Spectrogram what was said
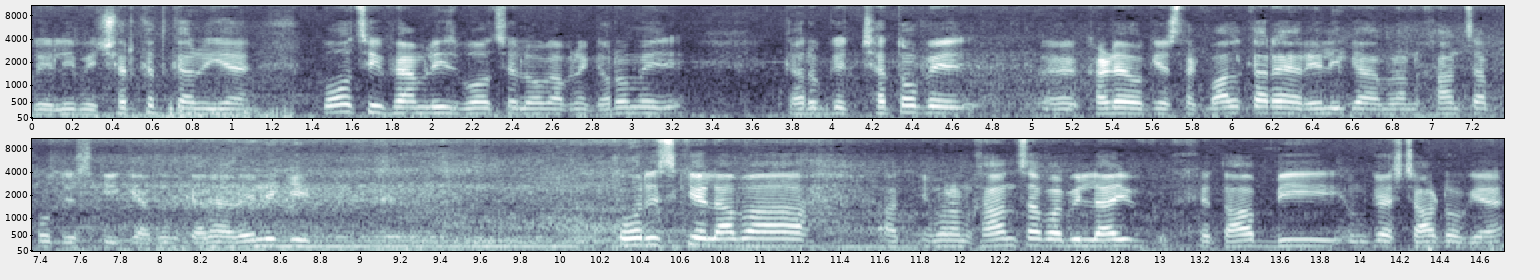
रैली में शिरकत कर रही है। बहुत सी फैमिलीज़ बहुत से लोग अपने घरों में, घरों के छतों पे खड़े होकर इस्तकबाल कर रहे हैं। रैली का इमरान खान साहब खुद इसकी क्यादत कर रहे हैं रैली की। और इसके अलावा इमरान खान साहब अभी लाइव खिताब भी उनका स्टार्ट हो गया है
